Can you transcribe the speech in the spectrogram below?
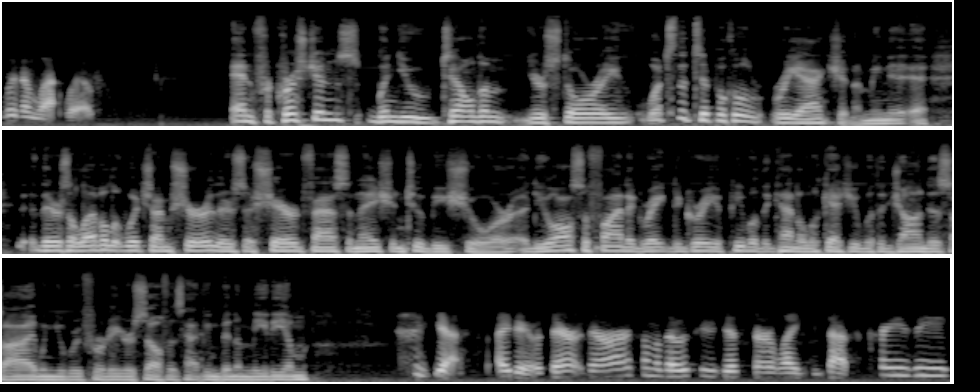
live and let live. And for Christians, when you tell them your story, what's the typical reaction? I mean, uh, there's a level at which I'm sure there's a shared fascination, to be sure. Do you also find a great degree of people that kind of look at you with a jaundiced eye when you refer to yourself as having been a medium? Yes, I do. There there are some of those who just are like, that's crazy.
